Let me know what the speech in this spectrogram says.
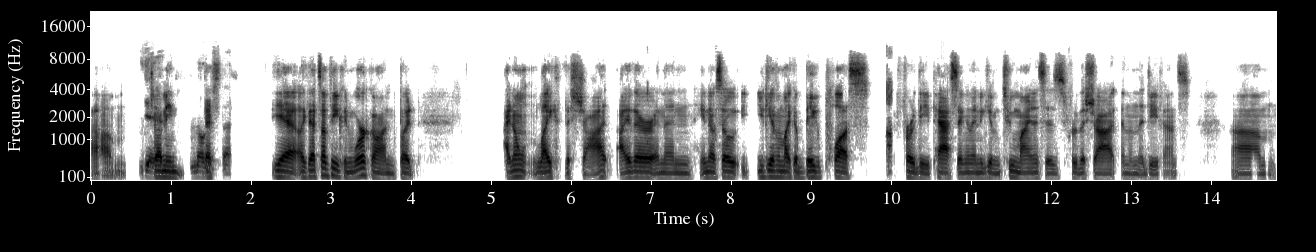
Um, yeah, so I mean, that's that. yeah, like that's something you can work on, but I don't like the shot either. And then you know, so you give him like a big plus for the passing, and then you give him two minuses for the shot, and then the defense. Um,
